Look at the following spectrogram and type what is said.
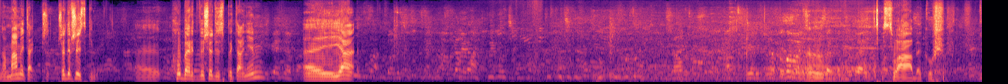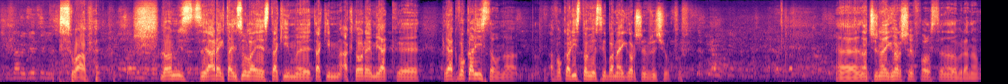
No mamy tak, przede wszystkim e, Hubert wyszedł z pytaniem, e, ja... No, słabe, kurwa. Słabe. No on jest, Arek Tańcula jest takim, e, takim aktorem jak, jak wokalistą, no, a wokalistą jest chyba najgorszym w życiu. kurwa. Znaczy najgorszy w Polsce, no dobra, no.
